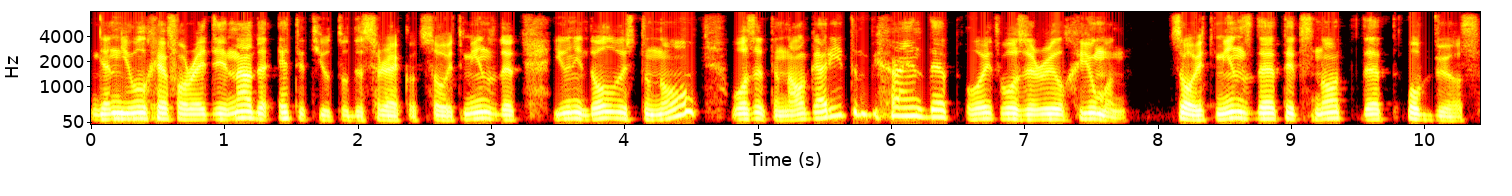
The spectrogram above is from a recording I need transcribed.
then you will have already another attitude to this record. So it means that you need always to know was it an algorithm behind that or it was a real human. So it means that it's not that obvious.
